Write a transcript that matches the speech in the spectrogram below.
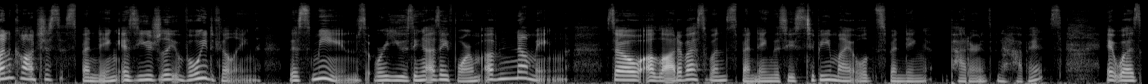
Unconscious spending is usually void filling. This means we're using it as a form of numbing. So, a lot of us, when spending, this used to be my old spending patterns and habits. It was,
